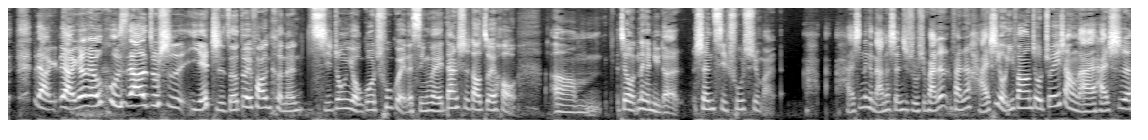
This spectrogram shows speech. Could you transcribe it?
两两个人互相就是也指责对方可能其中有过出轨的行为，但是到最后，嗯，就那个女的生气出去嘛。还还是那个男的生气出去，反正反正还是有一方就追上来，还是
